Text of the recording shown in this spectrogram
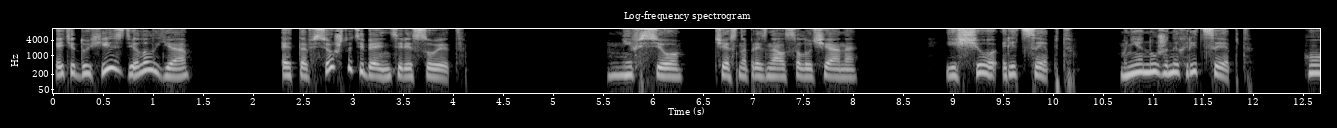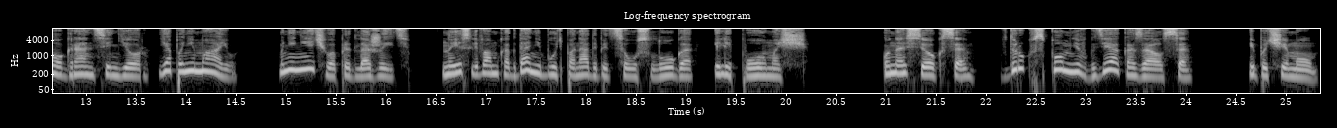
эти духи сделал я. Это все, что тебя интересует? Не все, честно признался Лучано. Еще рецепт. Мне нужен их рецепт. О, гранд-сеньор, я понимаю. Мне нечего предложить. Но если вам когда-нибудь понадобится услуга или помощь, он осекся, вдруг вспомнив, где оказался и почему,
